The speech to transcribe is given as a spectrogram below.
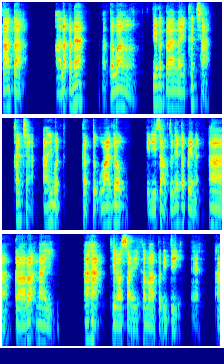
ตาตะอารัปณะตะวังเพียกตาในคัจฉะคัจฉะอาหิบทกัตตุวาจกอิติศัพท์ตัวนี้ก็เป็นอาการะในอาหะที่เราใส่เข้ามาปฏิติอา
